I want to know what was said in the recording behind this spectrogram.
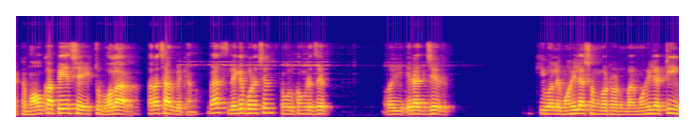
একটা মৌকা পেয়েছে একটু বলার, তারা ছাড়বে কেন? ব্যাস, লেগে পড়েছেন তৃণমূল কংগ্রেসের ওই এ রাজ্যের কি বলে, মহিলা সংগঠন বা মহিলা টিম,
